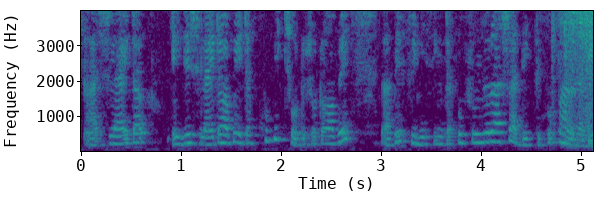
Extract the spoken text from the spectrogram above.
আর সেলাইটা, এই যে সেলাইটা হবে, এটা খুবই ছোট ছোট হবে, তাতে ফিনিশিংটা খুব সুন্দর আসে আর দেখতে খুব ভালো লাগে।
